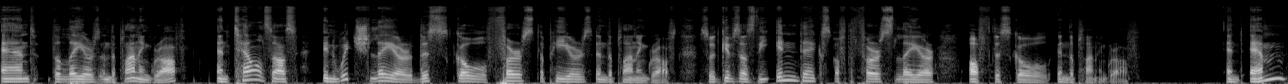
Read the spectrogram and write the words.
and the layers in the planning graph and tells us in which layer this goal first appears in the planning graph. So it gives us the index of the first layer of this goal in the planning graph. And m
